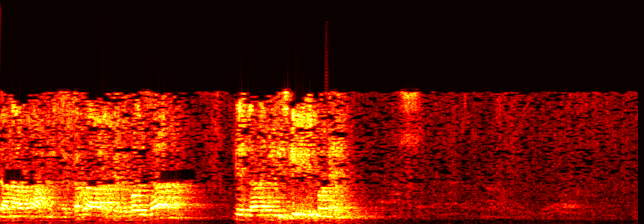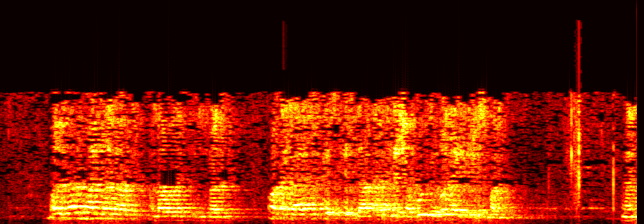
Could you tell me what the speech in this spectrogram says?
دانا پانی سے کر رہا ہے، کہ بل تھا اس دانے میں کس کی قسمت ہے۔ مزدار میں چل اللہ علیہ کی قسمت اور نے کہا کہ اس دانے میں نشبو ہو رہے کی قسمت ہاں؟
